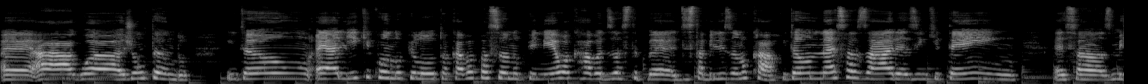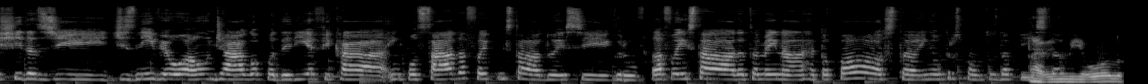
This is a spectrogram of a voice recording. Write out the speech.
é, a água juntando. Então, é ali que quando o piloto acaba passando o pneu, acaba é, desestabilizando o carro. Então, nessas áreas em que tem essas mexidas de desnível onde a água poderia ficar empoçada, foi instalado esse groove. Ela foi instalada também na reta oposta, em outros pontos da pista. Ali no miolo.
